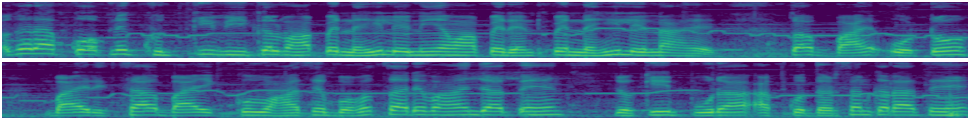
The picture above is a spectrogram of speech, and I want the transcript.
अगर आपको अपने खुद की व्हीकल वहाँ पर नहीं लेनी है, वहाँ पर रेंट पर नहीं लेना है तो आप by auto, by rickshaw bike को वहाँ से बहुत सारे वाहन जाते हैं, जो कि पूरा आपको दर्शन कराते हैं,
